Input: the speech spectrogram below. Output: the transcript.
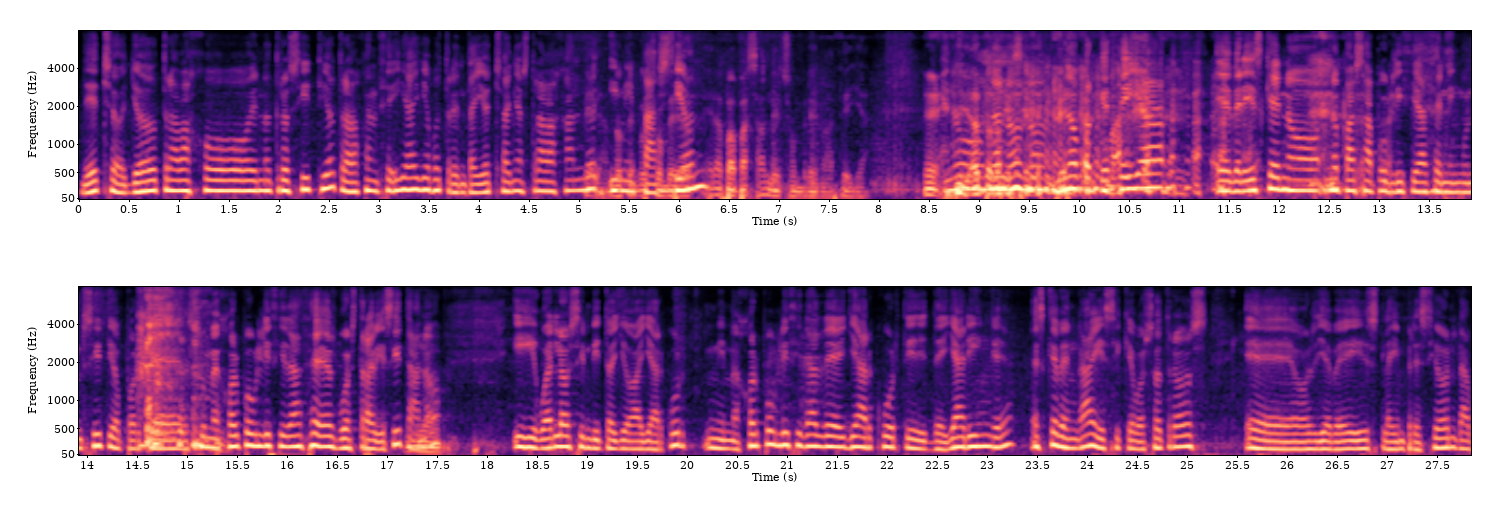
De hecho, yo trabajo en otro sitio, trabajo en CIA, llevo 38 años trabajando Espera, y no mi sombrero. pasión... Era para pasarle el sombrero a Cella. Eh, No, no, no, no, no, porque Cella, eh, veréis que no, no pasa publicidad en ningún sitio, porque su mejor publicidad es vuestra visita, ¿no? Y igual los invito yo a Yarkurt. Mi mejor publicidad de Yarkurt y de Yaringue es que vengáis y que vosotros eh, os llevéis la impresión, la,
